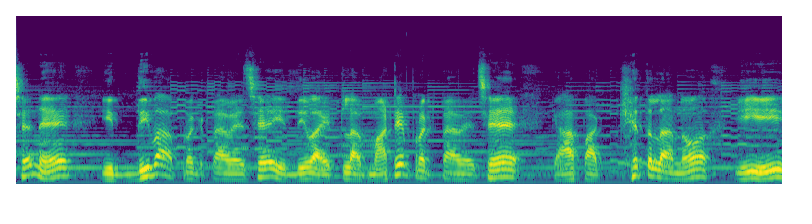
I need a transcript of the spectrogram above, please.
છે ને એ દીવા પ્રગટાવે છે એ દીવા એટલા માટે પ્રગટાવે છે કે આપા ખેતલાનો એ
